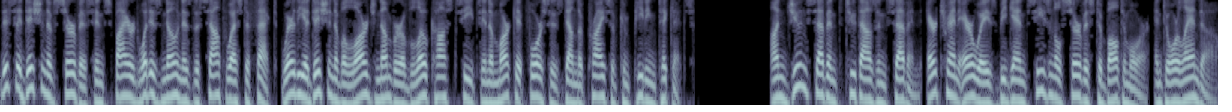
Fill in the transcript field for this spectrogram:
This addition of service inspired what is known as the Southwest effect, where the addition of a large number of low-cost seats in a market forces down the price of competing tickets. On June 7, 2007, Airtran Airways began seasonal service to Baltimore, and to Orlando.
